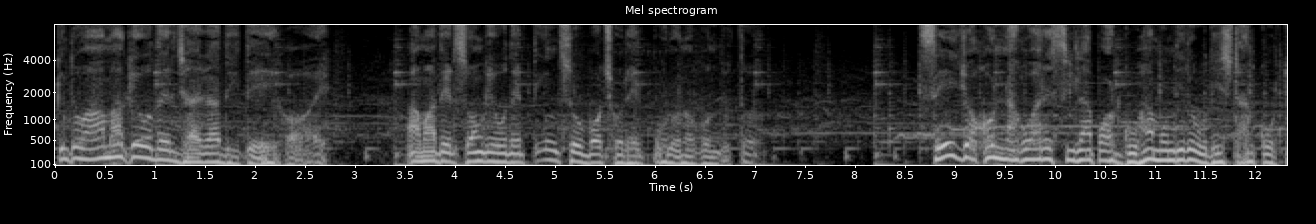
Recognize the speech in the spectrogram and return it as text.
কিন্তু আমাকে ওদের জায়গা দিতেই হয়। আমাদের সঙ্গে ওদের তিনশো বছরের পুরনো বন্ধুত্ব। সেই যখন নাগোয়ারের শিলাপট গুহা মন্দিরে অধিষ্ঠান করত,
